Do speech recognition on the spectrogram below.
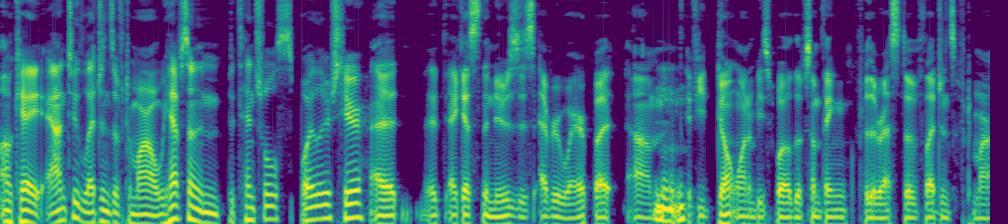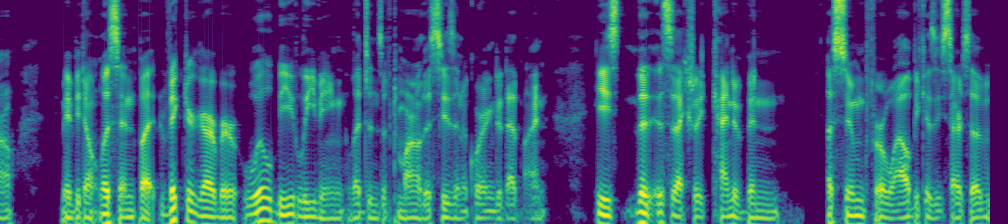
Okay, on to Legends of Tomorrow. We have some potential spoilers here. I, I guess the news is everywhere, but um, mm. if you don't want to be spoiled of something for the rest of Legends of Tomorrow, maybe don't listen. But Victor Garber will be leaving Legends of Tomorrow this season, according to Deadline he's this has actually kind of been assumed for a while because he starts a,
